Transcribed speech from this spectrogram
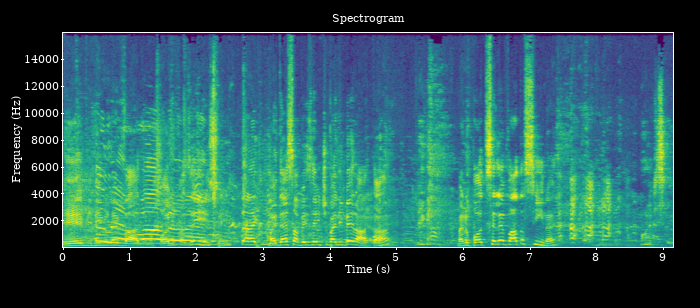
Ê, menino levado, não pode fazer isso, hein? Tá. Mas dessa vez a gente vai liberar, tá? Mas não pode ser levado assim, né? Pode ser.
